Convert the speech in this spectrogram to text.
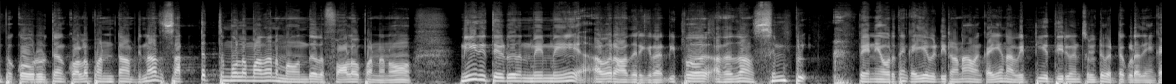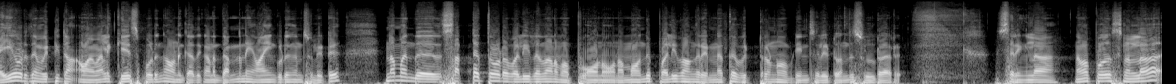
இப்போ ஒருத்தன் கொலை பண்ணிட்டான் அப்படின்னா அது சட்டத்து மூலமாக தான் நம்ம வந்து அதை ஃபாலோ பண்ணணும். நீதி தேடுவதன் மேன்மையை அவர் ஆதரிக்கிறார். இப்போ அதை தான் சிம்பிள் இப்போ என்னை ஒருத்தன் கையை வெட்டிட்டானா அவன் கையை நான் வெட்டியே தீர்வேன்னு சொல்லிட்டு வெட்டக்கூடாது. என் கையை ஒருத்தன் வெட்டிட்டான் அவன் மேலே கேஸ் போடுங்க அவனுக்கு அதுக்கான தண்டனை வாங்கி கொடுங்கன்னு சொல்லிட்டு நம்ம இந்த சட்டத்தோட வழியில் தான் நம்ம போகணும். நம்ம வந்து பழி வாங்குற எண்ணத்தை விட்டுறணும் அப்படின்னு சொல்லிட்டு வந்து சொல்கிறாரு சரிங்களா? நம்ம பர்சனலாக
